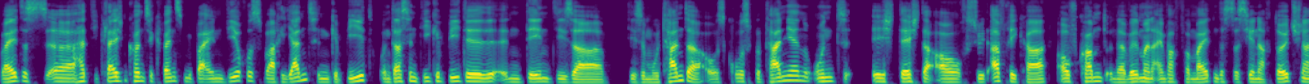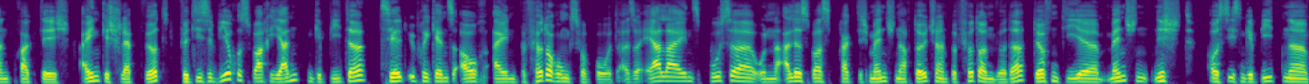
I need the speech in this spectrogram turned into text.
weil das äh, hat die gleichen Konsequenzen wie bei einem Virusvariantengebiet und das sind die Gebiete, in denen dieser diese Mutante aus Großbritannien und ich dächte auch Südafrika aufkommt. Und da will man einfach vermeiden, dass das hier nach Deutschland praktisch eingeschleppt wird. Für diese Virusvariantengebiete zählt übrigens auch ein Beförderungsverbot. Also Airlines, Busse und alles, was praktisch Menschen nach Deutschland befördern würde, dürfen die Menschen nicht aus diesen Gebieten äh,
